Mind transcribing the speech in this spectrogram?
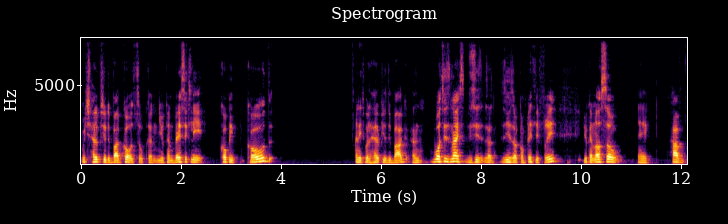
which helps you debug code. So can you can basically copy code and it will help you debug. And what is nice, this is that these are completely free. You can also uh, have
